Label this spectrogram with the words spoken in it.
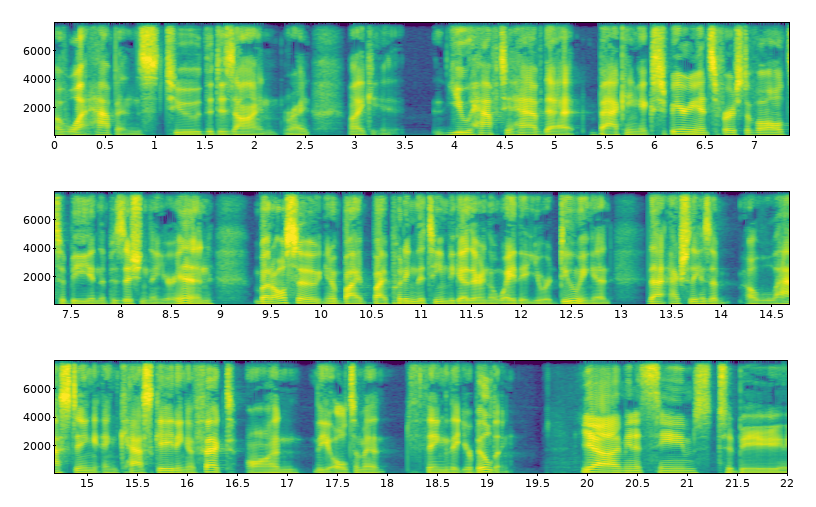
of what happens to the design right? Like you have to have that backing experience first of all to be in the position that you're in, but also you know by by putting the team together in the way that you are doing it, that actually has a, a lasting and cascading effect on the ultimate thing that you're building. Yeah, I mean, it seems to be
